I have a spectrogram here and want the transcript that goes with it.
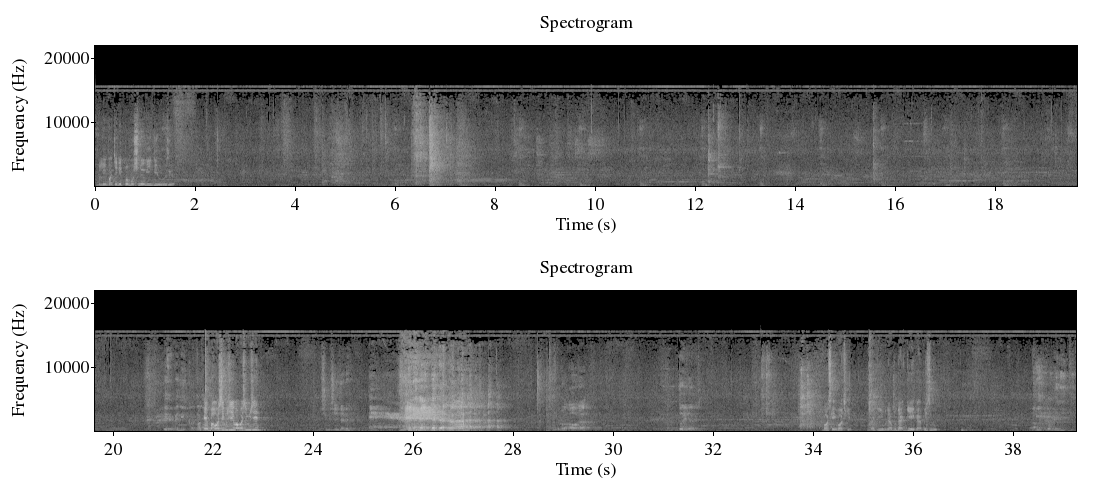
Boleh buat jadi promotional video je. Eh. Okey, buat washing machine, buat washing machine. Mesin-mesin macam mana? Eh. Betul ya. Bawa sikit, bawa sikit. Bagi budak-budak gay kat Facebook. Gay community.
